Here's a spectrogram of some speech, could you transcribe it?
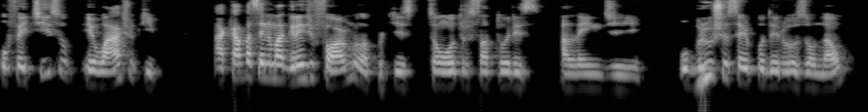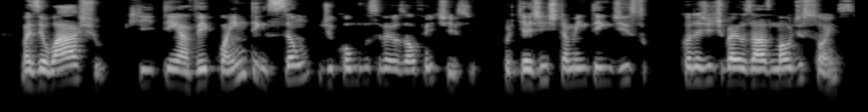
o feitiço, eu acho que acaba sendo uma grande fórmula, porque são outros fatores além de o bruxo ser poderoso ou não, mas eu acho que tem a ver com a intenção de como você vai usar o feitiço. Porque a gente também entende isso quando a gente vai usar as maldições.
